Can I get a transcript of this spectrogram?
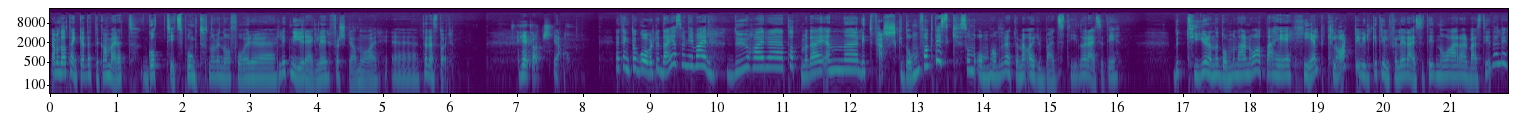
Ja, men Da tenker jeg dette kan være et godt tidspunkt når vi nå får eh, litt nye regler 1.1. Eh, til neste år. Helt klart. Ja. Jeg tenkte å gå over til deg, Sven Ivar. Du har eh, tatt med deg en eh, litt fersk dom, faktisk, som omhandler dette med arbeidstid og reisetid. Betyr denne dommen her nå at det er helt klart i hvilke tilfeller reisetid nå er arbeidstid, eller?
